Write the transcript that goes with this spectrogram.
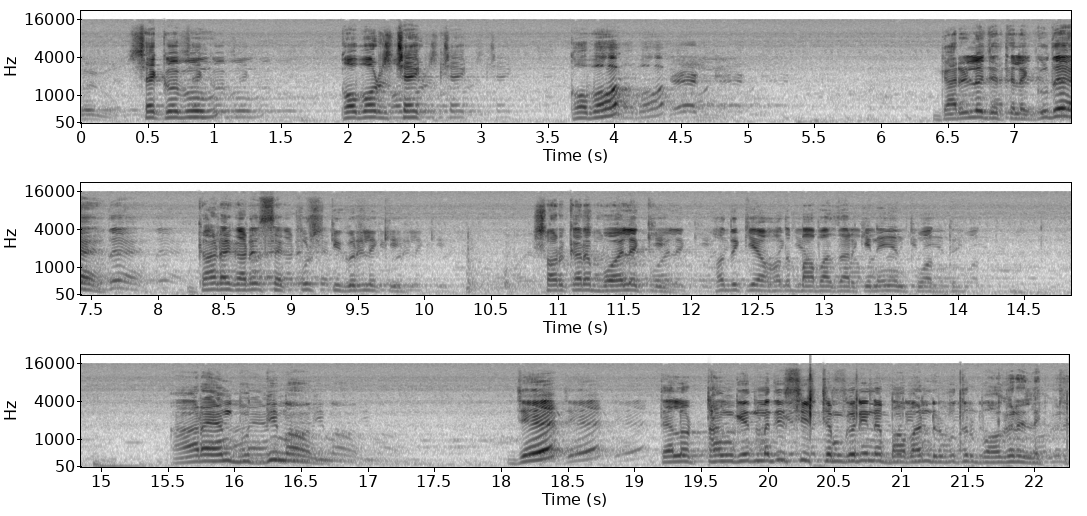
হইব কবর চেক কবর? গাড়ি যেতে দে। গাড়ে গাড়ে চেক পোস্ট কি করিলে কি? সরকারে বয়লে কি? হদে কি, হদে বাবা যার কি নেই পদ দে। আর এন বুদ্ধিমান। যে তেলর টাঙ্গিত মাদি সিস্টেম করি না বাবান্ডের ভিতর বগরে লিখতে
